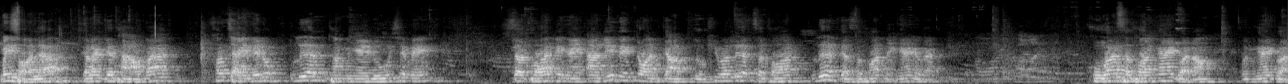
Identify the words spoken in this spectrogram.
ไม่สอนแล้วกำลังจะถามว่าเข้าใจไหมลูกเลื่อนทำยังไงรู้ใช่ไหมสะท้อนยังไงอ่านี่เป็นก่อนกลับหนูคิดว่าเลื่อนสะท้อนเลื่อนกับสะท้อนไหนง่ายกว่ากันครูว่าสะท้อนง่ายกว่าเนาะมันง่ายกว่า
